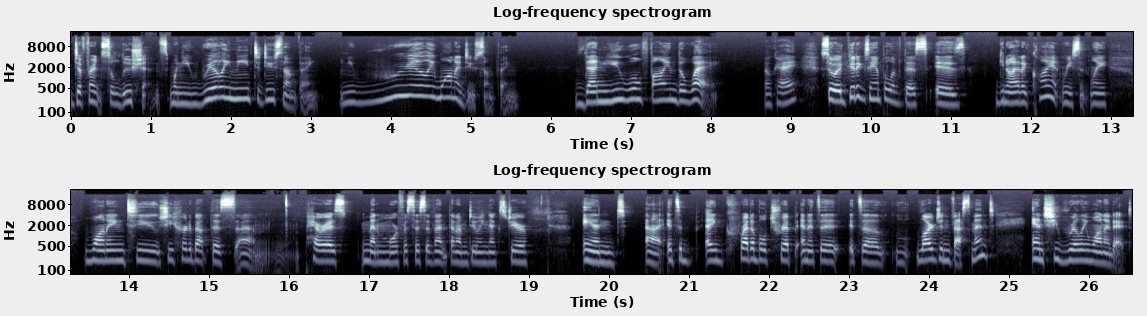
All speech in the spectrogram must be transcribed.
different solutions. When you really need to do something when you really want to do something then you will find the way okay? So a good example of this is you know i had a client recently wanting to she heard about this um, paris metamorphosis event that i'm doing next year and uh, it's a, an incredible trip and it's a it's a large investment. And she really wanted it.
